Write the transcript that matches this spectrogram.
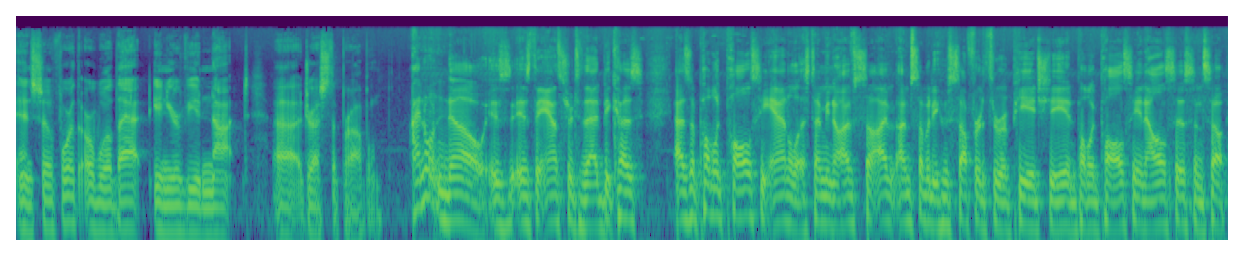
and so forth? Or will that, in your view, not uh, address the problem? I don't know is, is the answer to that because as a public policy analyst, I mean, I've, I'm somebody who suffered through a PhD in public policy analysis, and so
